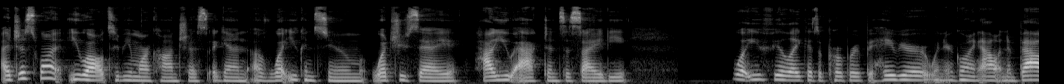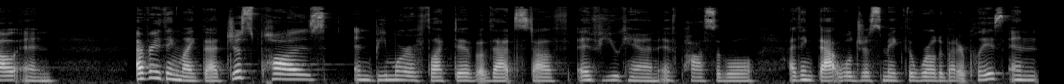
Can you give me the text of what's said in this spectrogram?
I just want you all to be more conscious again of what you consume, what you say, how you act in society, what you feel like is appropriate behavior when you're going out and about, and everything like that. Just pause and be more reflective of that stuff if you can, if possible. I think that will just make the world a better place. And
